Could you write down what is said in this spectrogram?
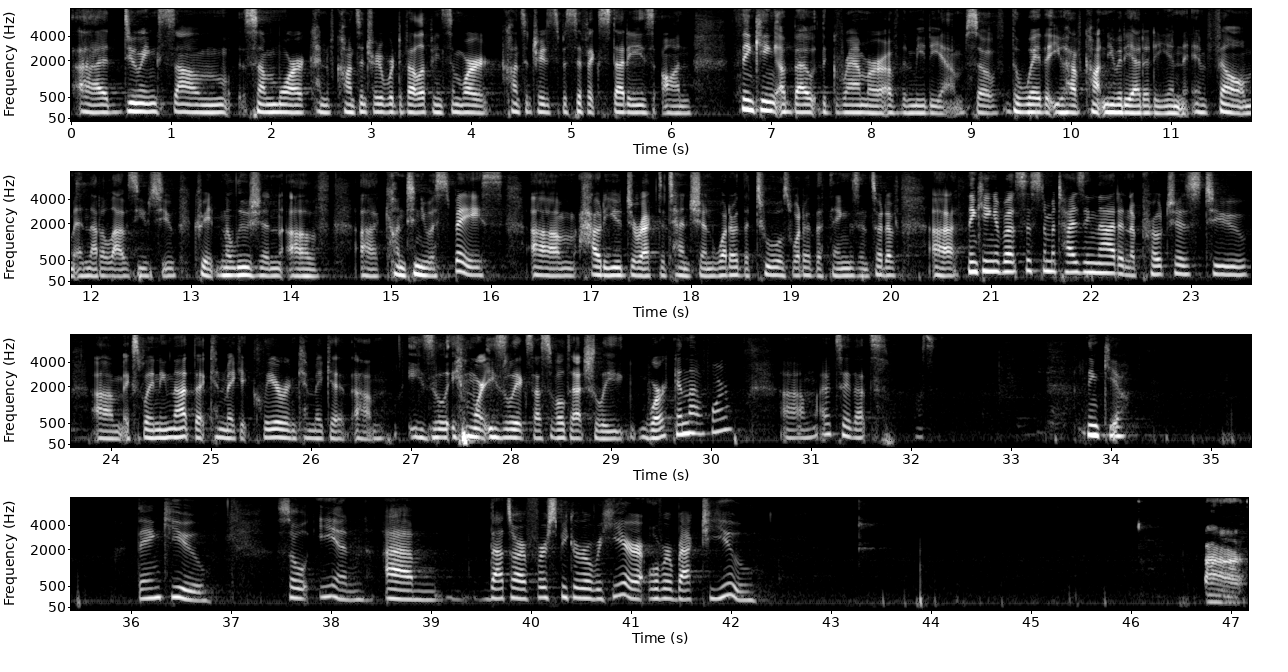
uh, doing some some more kind of concentrated. We're developing some more concentrated specific studies on thinking about the grammar of the medium. So the way that you have continuity editing in, in film, and that allows you to create an illusion of uh, continuous space. Um, how do you direct attention? What are the tools? What are the things? And sort of uh, thinking about systematizing that and approaches to um, explaining that that can make it clear and can make it um, easily, more easily accessible to actually work in that form. Um, I would say that's, that's thank you. Thank you. So, Ian, um, that's our first speaker over here. Over back to you. Uh,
